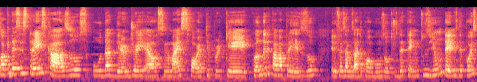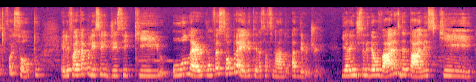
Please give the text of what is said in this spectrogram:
Só que desses três casos, o da Deirdre é assim, o mais forte, porque quando ele estava preso, ele fez amizade com alguns outros detentos e um deles, depois que foi solto, ele foi até a polícia e disse que o Larry confessou para ele ter assassinado a Deirdre. E além disso, ele deu vários detalhes que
